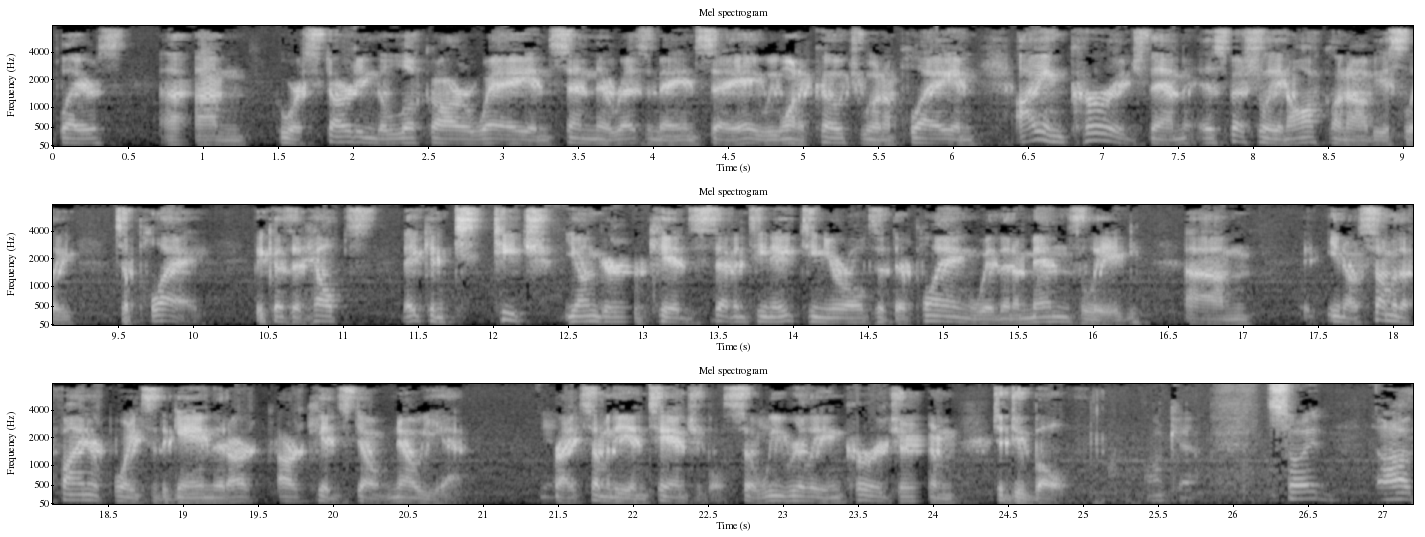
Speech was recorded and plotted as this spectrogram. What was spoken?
players. Um, who are starting to look our way and send their resume and say, "Hey, we want to coach, we want to play." And I encourage them, especially in Auckland, obviously, to play because it helps. They can t- teach younger kids, 17, 18 year olds that they're playing with in a men's league, um, you know, some of the finer points of the game that our, our kids don't know yet, yeah. right? Some of the intangibles. So we really encourage them to do both. Okay. So it, uh,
